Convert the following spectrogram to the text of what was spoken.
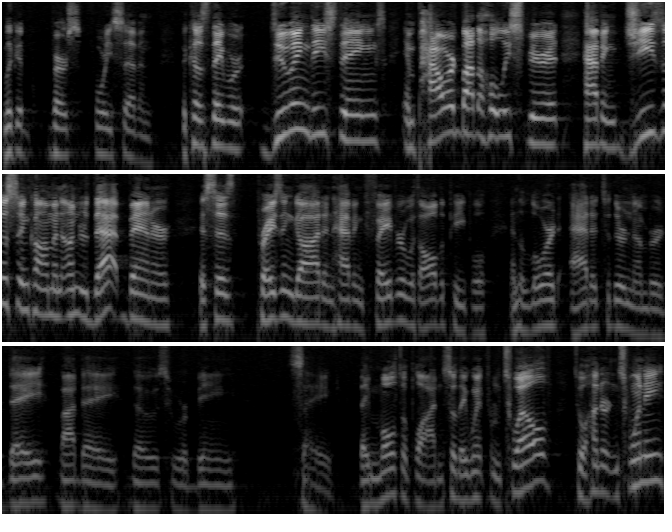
Look at verse 47 because they were doing these things empowered by the Holy Spirit, having Jesus in common under that banner. It says, praising God and having favor with all the people. And the Lord added to their number day by day those who were being saved. They multiplied. And so they went from 12 to 120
